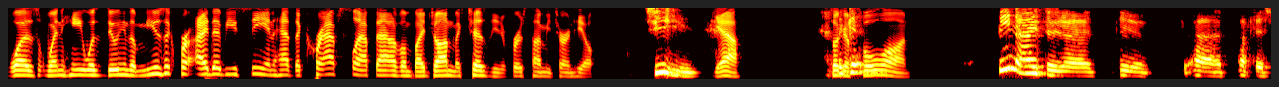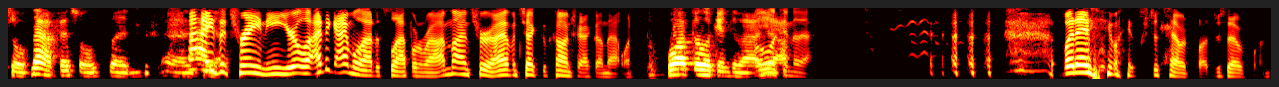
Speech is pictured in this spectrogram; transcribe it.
was when he was doing the music for iwc and had the crap slapped out of him by john mcchesney the first time he turned heel Jeez, yeah took Okay. it full on be nicer to to uh, official, not officials, but uh, ah, he's know. a trainee you're i think i'm allowed to slap him around i'm not sure i haven't checked the contract on that one we'll have to look into that. i'll yeah. look into that but anyways just having fun just having fun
